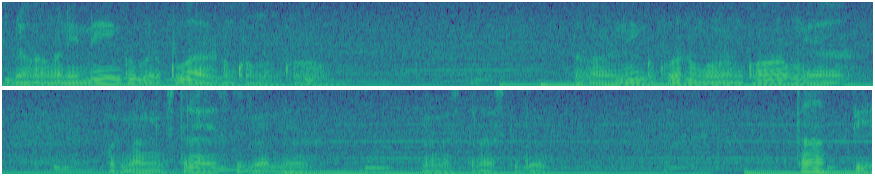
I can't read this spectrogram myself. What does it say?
belakangan ini gue baru keluar nongkrong nongkrong belakangan ini gue keluar nongkrong nongkrong ya buat ngilangin stres tujuannya biar nggak stres gitu. Tapi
